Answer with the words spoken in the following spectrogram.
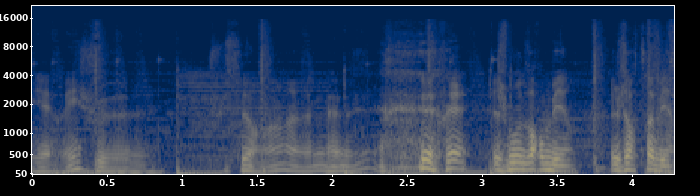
Et oui, je, suis serein. je m'endors bien, je dors très bien.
